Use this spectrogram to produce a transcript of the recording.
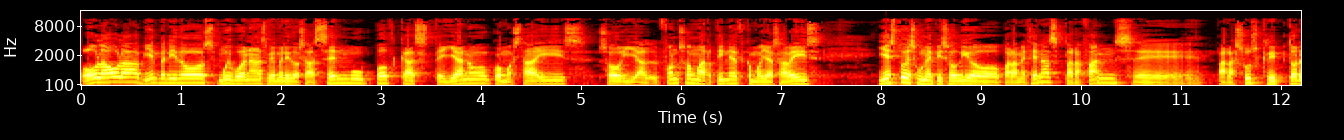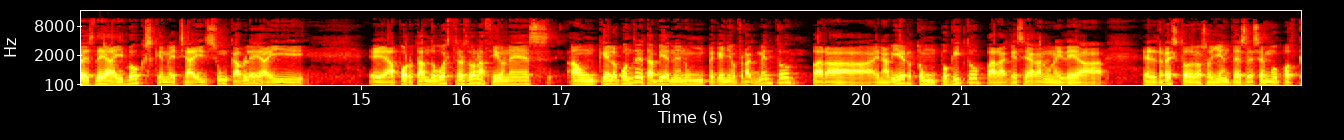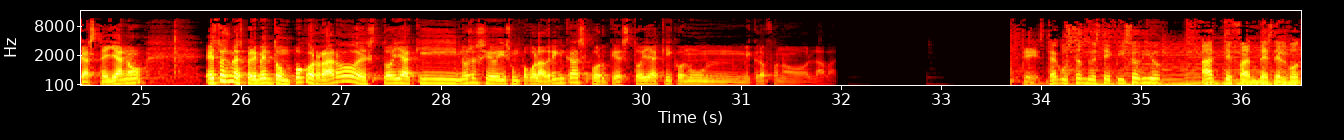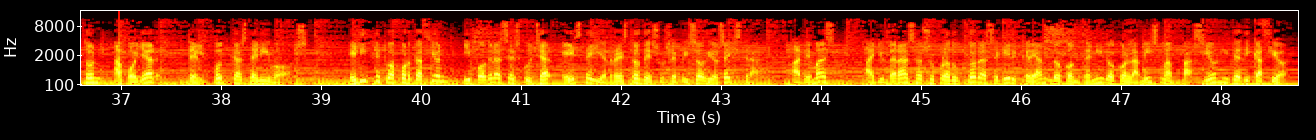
Hola, hola, bienvenidos, muy buenas, bienvenidos a Senmu Podcastellano, ¿cómo estáis? Soy Alfonso Martínez, como ya sabéis, y esto es un episodio para mecenas, para fans, eh, para suscriptores de iBox, que me echáis un cable ahí eh, aportando vuestras donaciones, aunque lo pondré también en un pequeño fragmento, para, en abierto un poquito, para que se hagan una idea el resto de los oyentes de Senmu Podcastellano. Esto es un experimento un poco raro. Estoy aquí, no sé si oís un poco ladrincas, porque estoy aquí con un micrófono lava. ¿Te está gustando este episodio? Hazte fan desde el botón Apoyar del podcast de Nivos. Elige tu aportación y podrás escuchar este y el resto de sus episodios extra. Además, ayudarás a su productor a seguir creando contenido con la misma pasión y dedicación.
